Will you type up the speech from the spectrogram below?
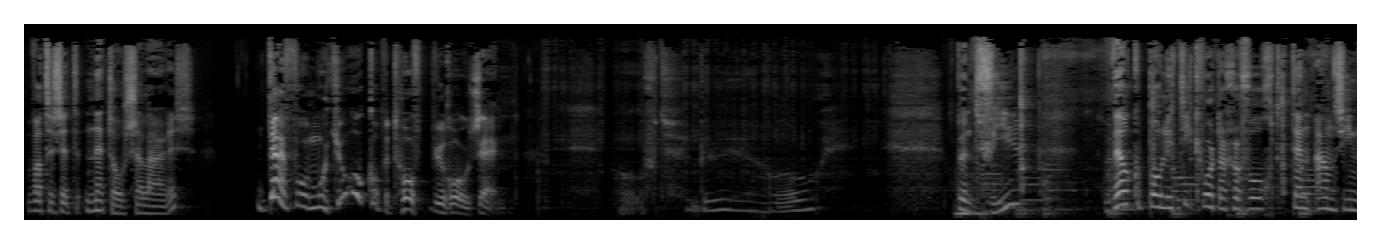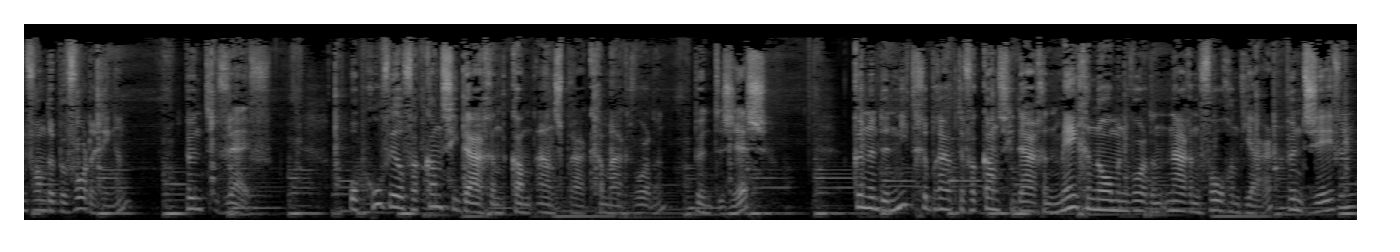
wat is het netto salaris? Daarvoor moet je ook op het hoofdbureau zijn. Hoofdbureau. Punt 4. Welke politiek wordt er gevolgd ten aanzien van de bevorderingen? Punt 5. Op hoeveel vakantiedagen kan aanspraak gemaakt worden? Punt 6. Kunnen de niet gebruikte vakantiedagen meegenomen worden naar een volgend jaar? Punt 7.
